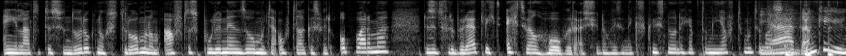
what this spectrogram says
En je laat het tussendoor ook nog stromen om af te spoelen en zo. Moet dat ook telkens weer opwarmen. Dus het verbruik ligt echt wel hoger als je nog eens een excuus nodig hebt om niet af te moeten wassen. Ja, dank u.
